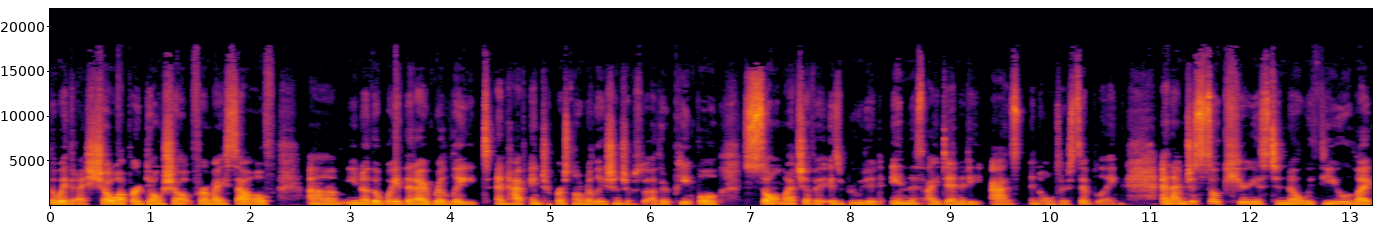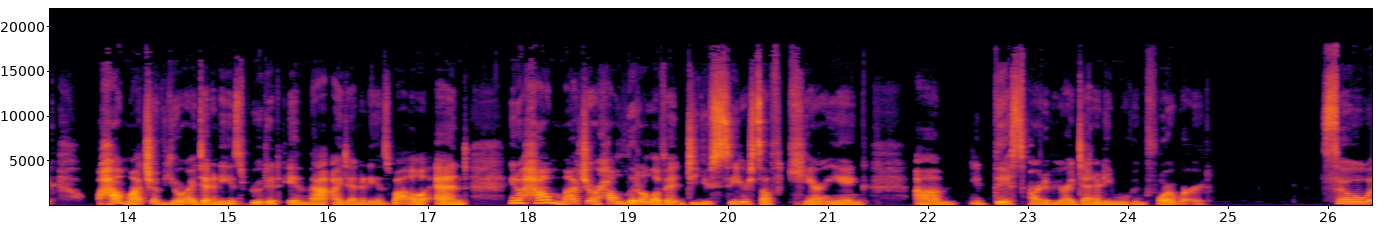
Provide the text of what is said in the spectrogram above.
the way that I show up or don't show up for myself, um, you know, the way that I relate and have interpersonal relationships with other people, so much of it is rooted in this identity as an older sibling. And I'm just so curious to know with you, like, how much of your identity is rooted in that identity as well and you know how much or how little of it do you see yourself carrying um, this part of your identity moving forward so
